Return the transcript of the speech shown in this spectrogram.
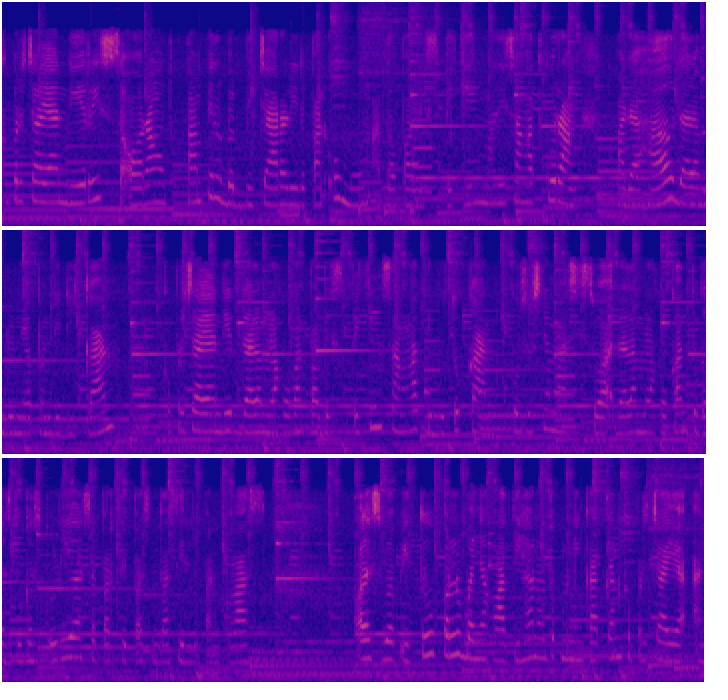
Kepercayaan diri seseorang untuk tampil berbicara di depan umum atau public speaking masih sangat kurang. Padahal dalam dunia pendidikan, kepercayaan diri dalam melakukan public speaking sangat dibutuhkan, khususnya mahasiswa dalam melakukan tugas-tugas kuliah seperti presentasi di depan kelas. Oleh sebab itu, perlu banyak latihan untuk meningkatkan kepercayaan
